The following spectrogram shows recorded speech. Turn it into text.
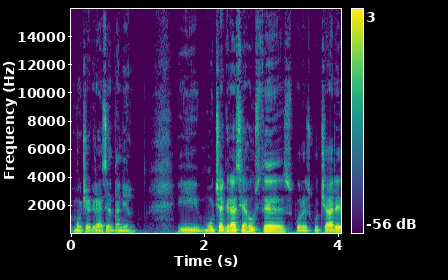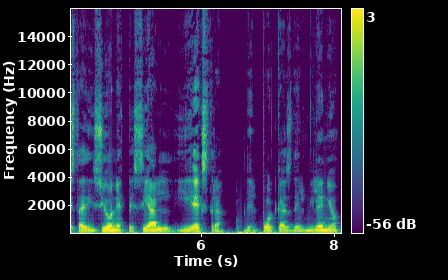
Muchas gracias, Daniel. Y muchas gracias a ustedes por escuchar esta edición especial y extra del podcast del milenio.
